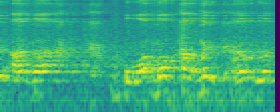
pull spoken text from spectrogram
आगा वबो commit हम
